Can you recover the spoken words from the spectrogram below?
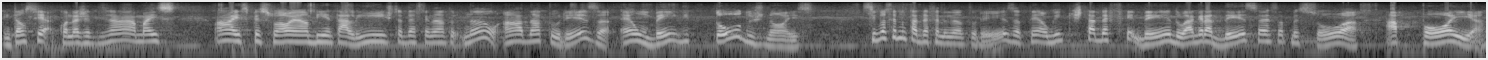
Então, se, quando a gente diz, ah, mas ah, esse pessoal é ambientalista, defende a natureza. Não, a natureza é um bem de todos nós. Se você não está defendendo a natureza, tem alguém que está defendendo. Agradeça essa pessoa, apoia,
